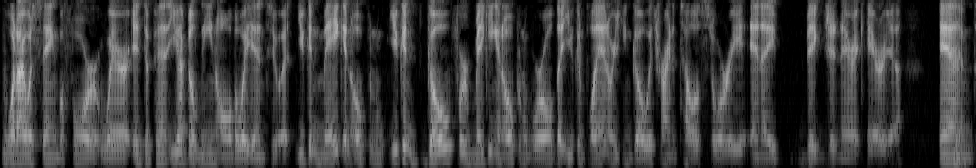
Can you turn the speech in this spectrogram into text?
what I was saying before, where it depends. You have to lean all the way into it. You can make an open. You can go for making an open world that you can play in, or you can go with trying to tell a story in a big generic area. And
